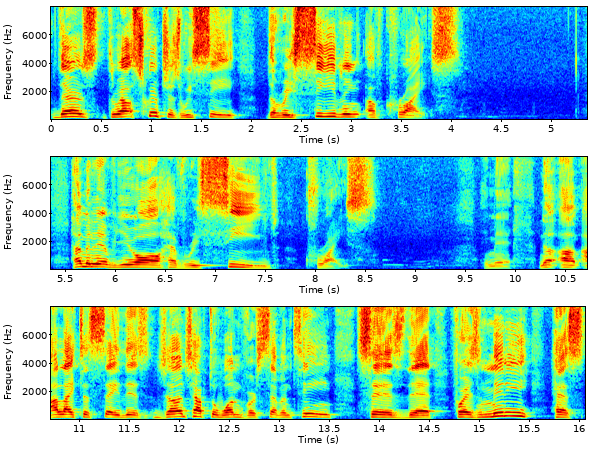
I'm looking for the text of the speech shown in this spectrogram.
there's, throughout scriptures, we see the receiving of Christ. How many of you all have received Christ? Amen. Now, um, I like to say this. John chapter 1, verse 17 says that for as many as,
